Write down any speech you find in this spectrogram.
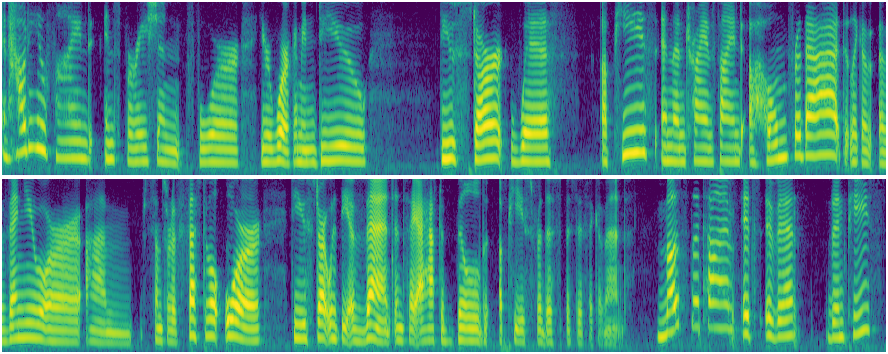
And how do you find inspiration for your work? I mean, do you do you start with a piece and then try and find a home for that, like a, a venue or um, some sort of festival, or do you start with the event and say, I have to build a piece for this specific event? Most of the time, it's event, then piece.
